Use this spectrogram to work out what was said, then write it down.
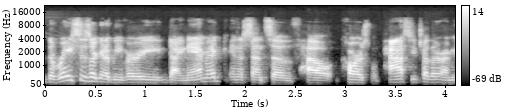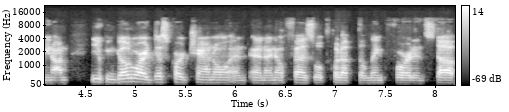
the races are going to be very dynamic in a sense of how cars will pass each other. I mean, on you can go to our Discord channel, and, and I know Fez will put up the link for it and stuff,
